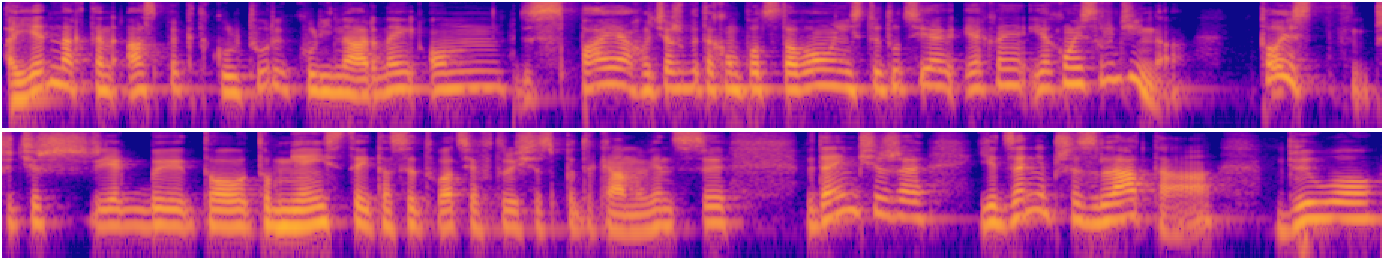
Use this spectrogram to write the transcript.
A jednak ten aspekt kultury kulinarnej, on spaja chociażby taką podstawową instytucję, jaką, jaką jest rodzina to jest przecież jakby to, to miejsce i ta sytuacja, w której się spotykamy. Więc y, wydaje mi się, że jedzenie przez lata było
